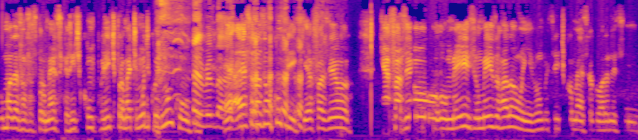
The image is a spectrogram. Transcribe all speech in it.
uma das nossas promessas, que a gente, a gente promete um monte de coisa e não cumpre. É verdade. É, essa nós vamos cumprir, que é fazer o. Que é fazer o, o mês, o mês do Halloween. Vamos ver se a gente começa agora nesse.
